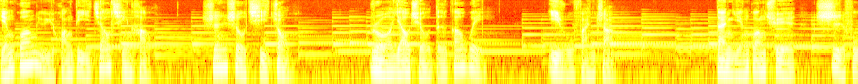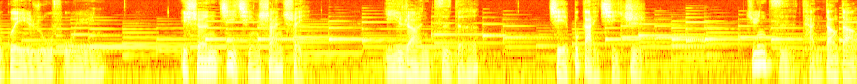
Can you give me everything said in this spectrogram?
严光与皇帝交情好，深受器重。若要求得高位，易如反掌。但严光却视富贵如浮云，一生寄情山水，怡然自得，且不改其志。君子坦荡荡，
